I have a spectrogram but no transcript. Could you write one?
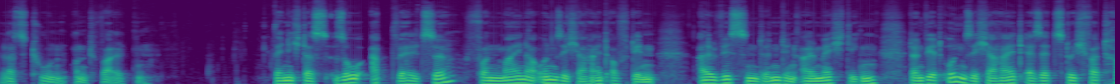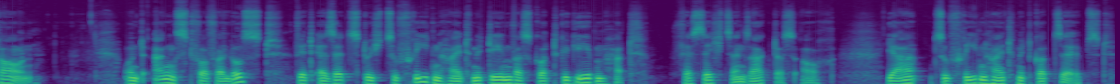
lass tun und walten. Wenn ich das so abwälze von meiner Unsicherheit auf den Allwissenden, den Allmächtigen, dann wird Unsicherheit ersetzt durch Vertrauen und Angst vor Verlust wird ersetzt durch Zufriedenheit mit dem, was Gott gegeben hat. Vers 16 sagt das auch. Ja, Zufriedenheit mit Gott selbst.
